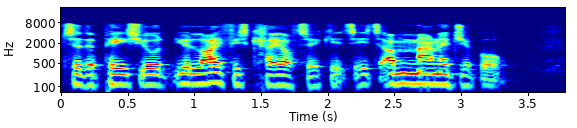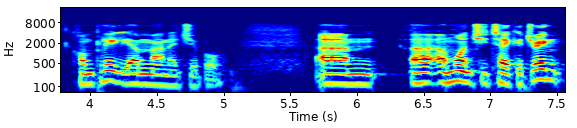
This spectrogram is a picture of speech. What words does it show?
to the piece, your your life is chaotic. It's it's unmanageable, completely unmanageable. Um, uh, and once you take a drink,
